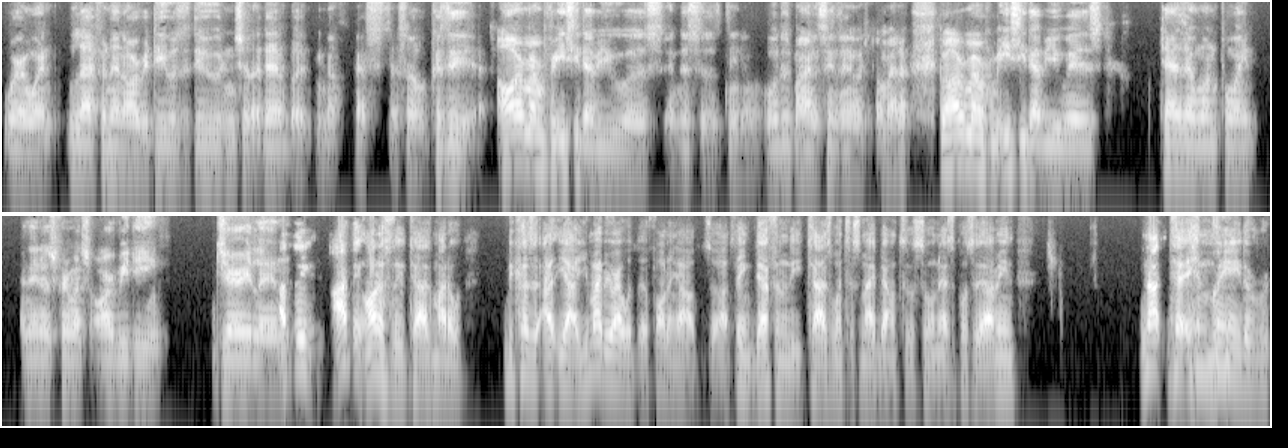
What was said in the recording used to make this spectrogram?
where it went left. And then RVD was the dude and shit like that. But you know, that's that's all. Because all I remember for ECW was, and this is you know, well, this behind the scenes anyway, don't matter. But all I remember from ECW is Taz at one point, and then it was pretty much RVD, Jerry Lynn. I think I think honestly Taz might have because I, yeah, you might be right with the falling out. So I think definitely Taz went to SmackDown too soon as opposed to that. I mean, not that any of the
